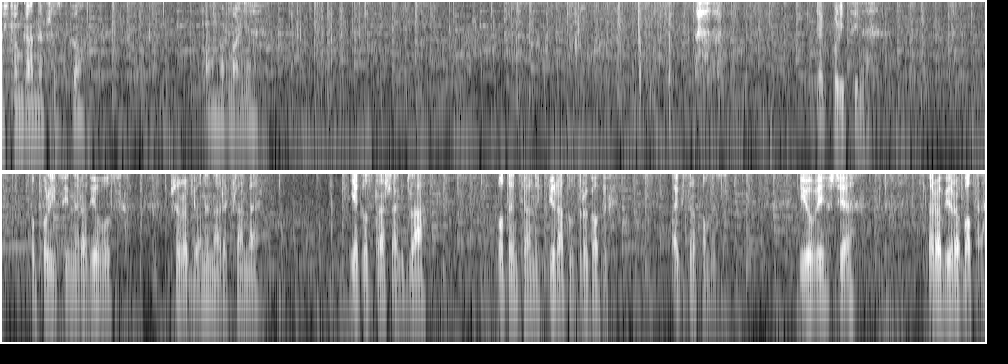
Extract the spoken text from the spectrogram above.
Pościągane wszystko. O, normalnie. Jak policyjny. Po policyjny radiowóz przerobiony na reklamę jako straszak dla potencjalnych piratów drogowych. Ekstra pomysł. I uwierzcie, robi robotę.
